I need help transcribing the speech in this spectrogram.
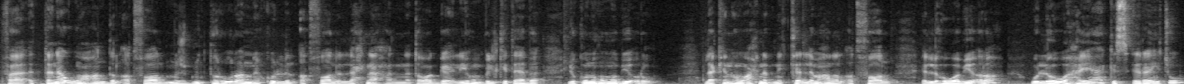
فالتنوع عند الأطفال مش بالضرورة إن كل الأطفال اللي إحنا هنتوجه إليهم بالكتابة يكونوا هم بيقروا. لكن هو إحنا بنتكلم على الأطفال اللي هو بيقرأ واللي هو هيعكس قرايته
